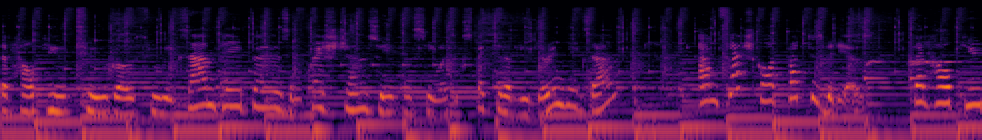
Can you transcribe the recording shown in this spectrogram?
that help you to go through exam papers and questions so you can see what's expected of you during the exam, and flashcard practice videos that help you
